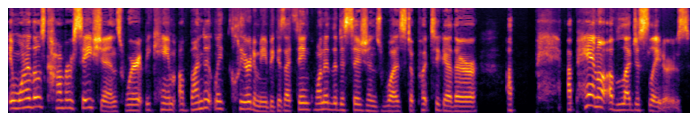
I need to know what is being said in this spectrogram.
in one of those conversations where it became abundantly clear to me because I think one of the decisions was to put together a, panel of legislators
